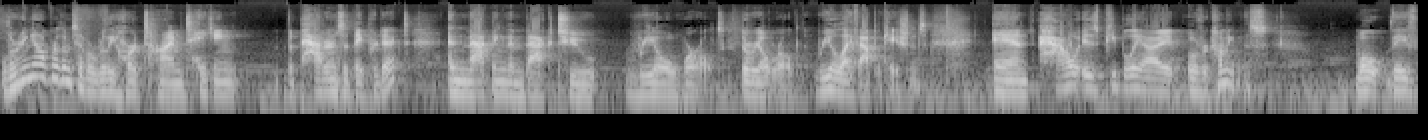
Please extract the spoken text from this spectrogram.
learning algorithms have a really hard time taking the patterns that they predict and mapping them back to real world, the real world, real life applications. And how is People AI overcoming this? Well, they've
